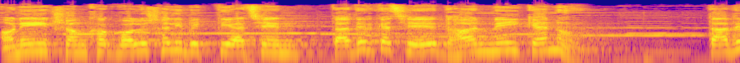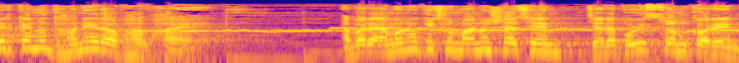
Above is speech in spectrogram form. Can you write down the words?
অনেক সংখ্যক বলশালী ব্যক্তি আছেন, তাদের কাছে ধন নেই কেন? তাদের কেন ধনের অভাব হয়? আবার এমনও কিছু মানুষ আছেন, যারা পরিশ্রম করেন,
